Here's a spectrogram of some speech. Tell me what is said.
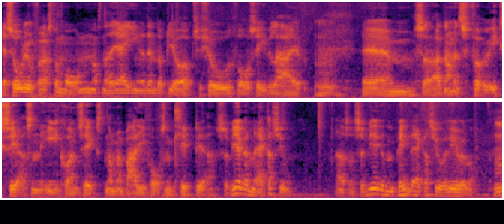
jeg så det jo først om morgenen og sådan noget. Jeg er ikke en af dem, der bliver op til showet for at se det live. Mm. Øhm, så og når man ikke ser sådan hele konteksten, når man bare lige får sådan en klip der, så virker den aggressiv. Altså, så virker den pænt aggressiv alligevel. Mm.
